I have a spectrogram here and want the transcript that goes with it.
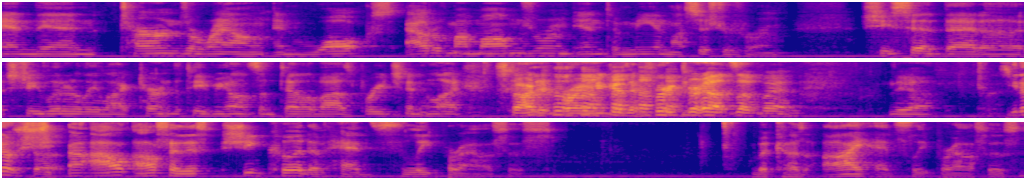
and then turns around and walks out of my mom's room into me and my sister's room. She said that uh, she literally like turned the TV on some televised preaching and like started praying because it freaked her out so bad. Yeah. You know, she, I'll I'll say this: she could have had sleep paralysis because I had sleep paralysis,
